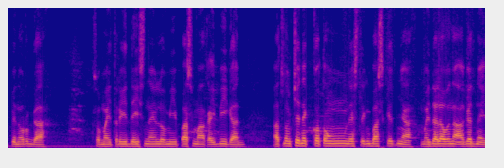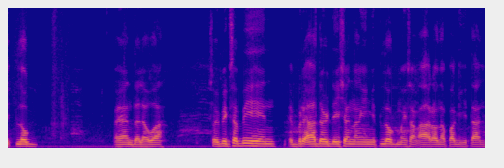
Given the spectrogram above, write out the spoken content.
pinurga. So may 3 days na yung lumipas mga kaibigan. At nung chinek ko tong nesting basket niya, may dalawa na agad na itlog. Ayan, dalawa. So ibig sabihin, every other day siyang nangingitlog, may isang araw na pagitan.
